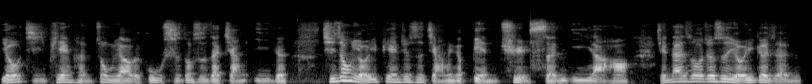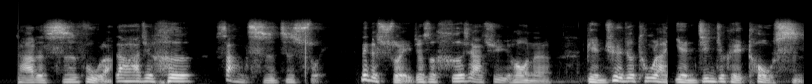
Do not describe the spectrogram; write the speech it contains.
有几篇很重要的故事都是在讲医的，其中有一篇就是讲那个扁鹊神医啦哈。简单说就是有一个人他的师傅啦，让他去喝上池之水，那个水就是喝下去以后呢。扁鹊就突然眼睛就可以透视，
